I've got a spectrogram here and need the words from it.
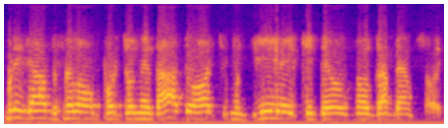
Obrigado pela oportunidade, ótimo dia e que Deus nos abençoe.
